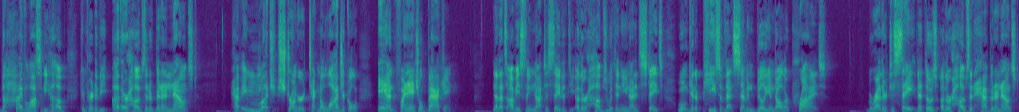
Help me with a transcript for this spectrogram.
the HyVelocity hub, compared to the other hubs that have been announced, have a much stronger technological and financial backing. Now, that's obviously not to say that the other hubs within the United States won't get a piece of that $7 billion prize, but rather to say that those other hubs that have been announced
